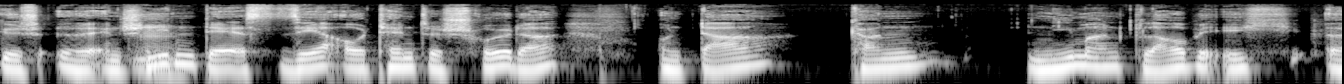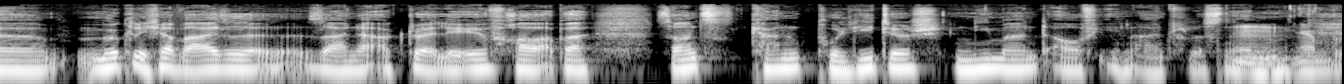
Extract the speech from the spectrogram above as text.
äh, entschieden. Der ist sehr authentisch Schröder. Und da kann niemand, glaube ich, äh, möglicherweise seine aktuelle Ehefrau, aber sonst kann politisch niemand auf ihn Einfluss nehmen. Mhm, ja, aber-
